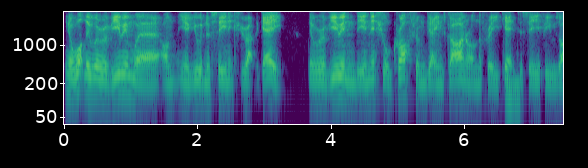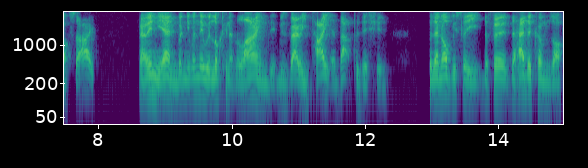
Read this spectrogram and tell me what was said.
You know what they were reviewing were on. You know, you wouldn't have seen it because you were at the game. They were reviewing the initial cross from James Garner on the free kick mm-hmm. to see if he was offside. Now, in the end, when you, when they were looking at the line, it was very tight at that position. But then obviously the first, the header comes off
